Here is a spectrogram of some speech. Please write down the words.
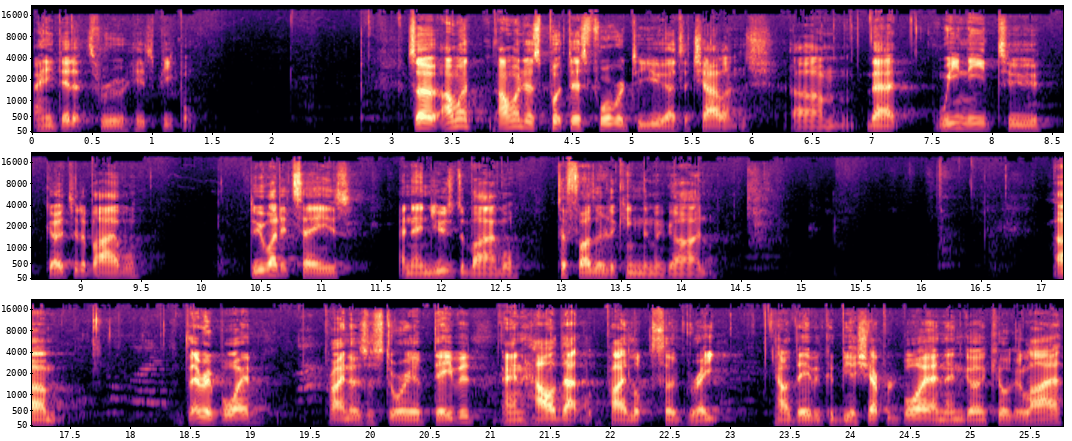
And he did it through his people. So I want, I want to just put this forward to you as a challenge um, that we need to go to the Bible, do what it says, and then use the Bible to further the kingdom of God. Um, every boy probably knows the story of David and how that probably looked so great how David could be a shepherd boy and then go and kill Goliath.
